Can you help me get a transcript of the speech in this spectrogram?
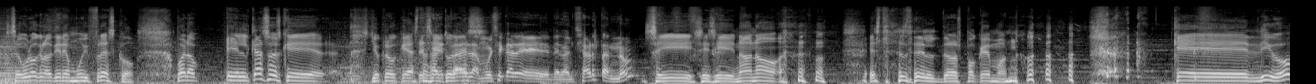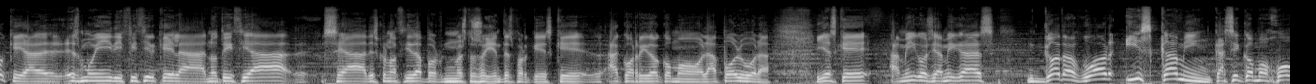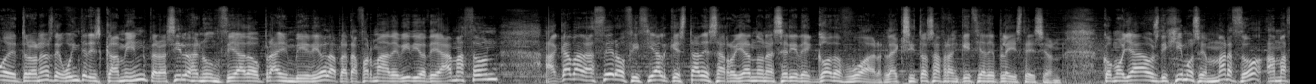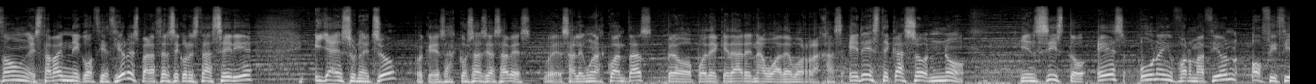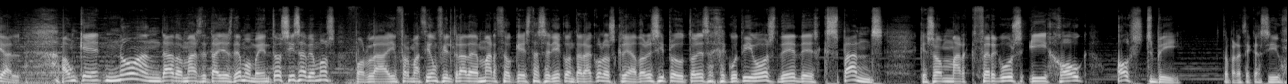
Seguro que lo tiene muy fresco. Bueno, El caso es que yo creo que a estas Sí, esta alturas. es la música de, de la Uncharted, ¿no? Sí, sí, sí. No, no. Este es del- de los Pokémon. ¿no? que digo que eh, es muy difícil que la noticia eh, sea desconocida por nuestros oyentes porque es que ha corrido como la pólvora. Y es que, amigos y amigas, God of War is coming, casi como Juego de Tronos de Winter is coming, pero así lo ha anunciado Prime Video, la plataforma de vídeo de Amazon, acaba de hacer oficial que está desarrollando una serie de God of War, la exitosa franquicia de PlayStation. Como ya os dijimos en marzo, Amazon estaba en negociaciones para hacerse con esta serie y ya es un hecho, porque esas cosas ya sabes, pues, salen unas cuantas, pero puede quedar en agua de borrajas. En este caso no. Insisto, es una información oficial. Aunque no han dado más detalles de momento, sí sabemos por la información filtrada en marzo que esta serie contará con los creadores y productores ejecutivos de The Expanse, que son Mark Fergus y Hawk Ostby. Esto parece casi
